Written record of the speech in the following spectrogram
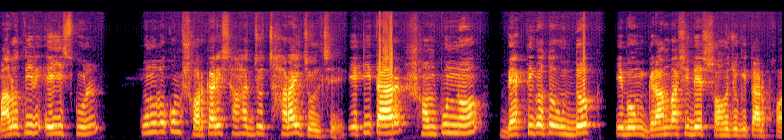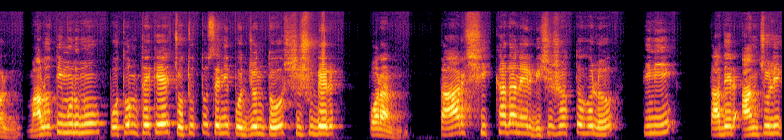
মালতীর এই স্কুল কোনো রকম সরকারি সাহায্য ছাড়াই চলছে। এটি তার সম্পূর্ণ ব্যক্তিগত উদ্যোগ এবং গ্রামবাসীদের সহযোগিতার ফল। মালতী মুর্মু প্রথম থেকে চতুর্থ শ্রেণি পর্যন্ত শিশুদের পড়ান। তার শিক্ষাদানের বিশেষত্ব হল তিনি তাদের আঞ্চলিক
